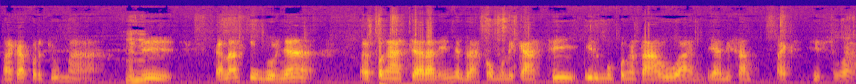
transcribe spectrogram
maka percuma. Mm-hmm. Jadi karena sesungguhnya eh, pengajaran ini adalah komunikasi ilmu pengetahuan yang disampaikan siswa.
